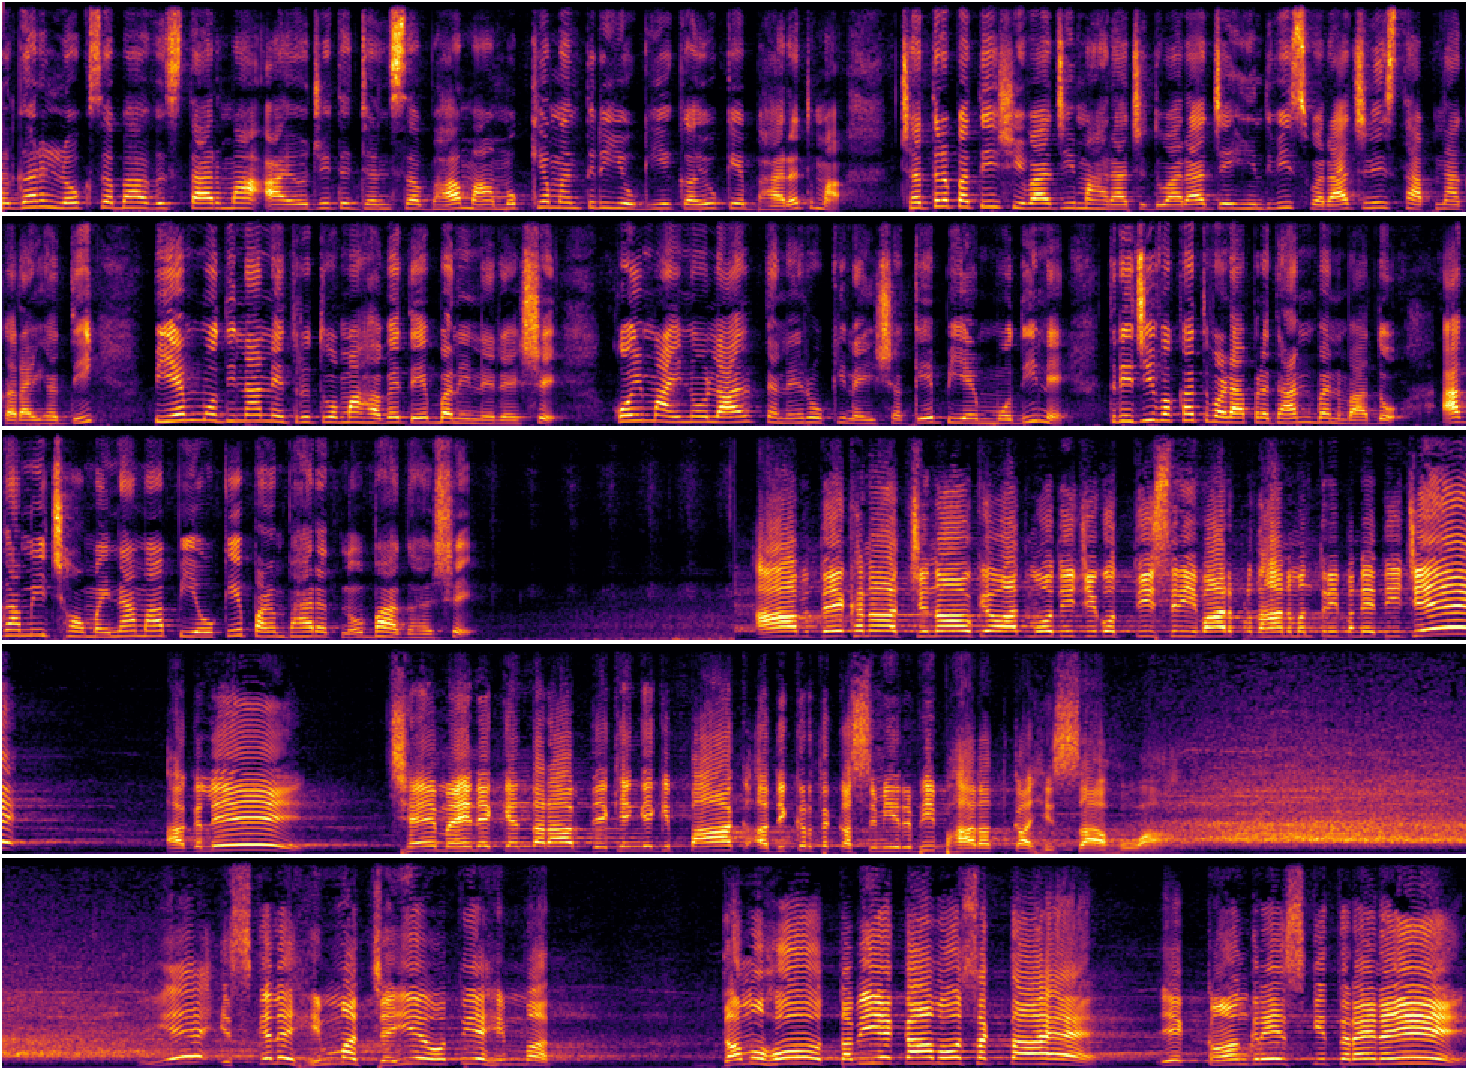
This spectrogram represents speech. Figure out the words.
પાલઘર લોકસભા વિસ્તારમાં આયોજિત જનસભામાં મુખ્યમંત્રી યોગીએ કહ્યું કે ભારતમાં છત્રપતિ શિવાજી મહારાજ દ્વારા જે હિન્દવી સ્વરાજની સ્થાપના કરાઈ હતી પીએમ મોદીના નેતૃત્વમાં હવે તે બનીને રહેશે કોઈ માયનો લાલ તેને રોકી નહીં શકે પીએમ મોદીને ત્રીજી વખત વડાપ્રધાન બનવા દો આગામી છ મહિનામાં પીઓકે પણ ભારતનો ભાગ હશે आप देखना चुनाव के बाद मोदी जी को तीसरी बार प्रधानमंत्री बने दीजिए अगले छह महीने के अंदर आप देखेंगे कि पाक अधिकृत कश्मीर भी भारत का हिस्सा हुआ। ये इसके लिए हिम्मत चाहिए होती है, हिम्मत। दम हो, तभी ये काम हो सकता है। ये कांग्रेस की तरह नहीं,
